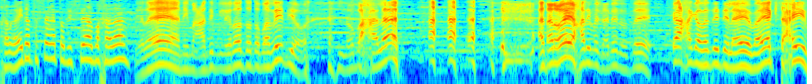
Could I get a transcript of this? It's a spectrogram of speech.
בכלל ראית את הסרט אודיסאה בחלל? תראה, אני מעדיף לראות אותו בווידאו, לא בחלל. אתה רואה איך אני משנה נושא? ככה גם עשיתי להם, היה קטעים.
